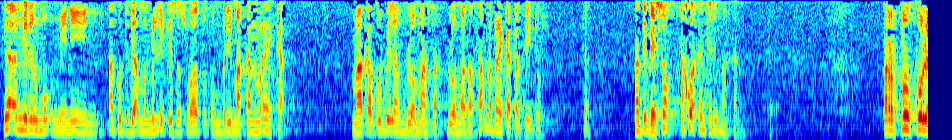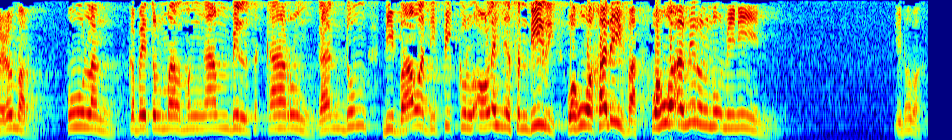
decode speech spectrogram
Ya Amirul Mukminin, aku tidak memiliki sesuatu untuk memberi makan mereka. Maka aku bilang belum masak, belum masak sampai mereka tertidur. Nanti besok aku akan cari makan. Terpukul Umar pulang ke Baitul Mal mengambil sekarung gandum dibawa dipikul olehnya sendiri. Wahwa khalifah, wahwa Amirul Mukminin. Dibawa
